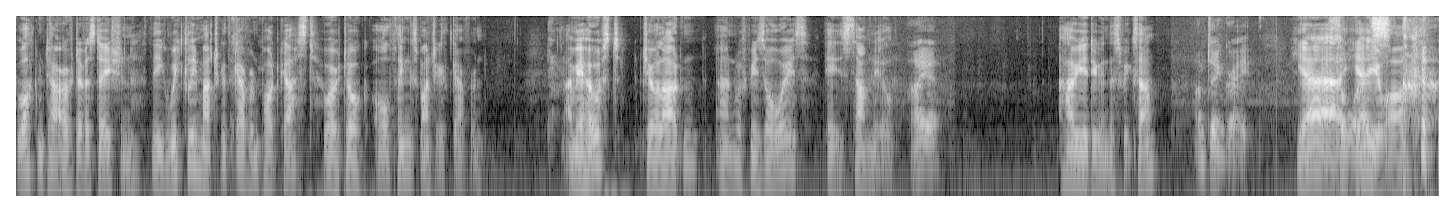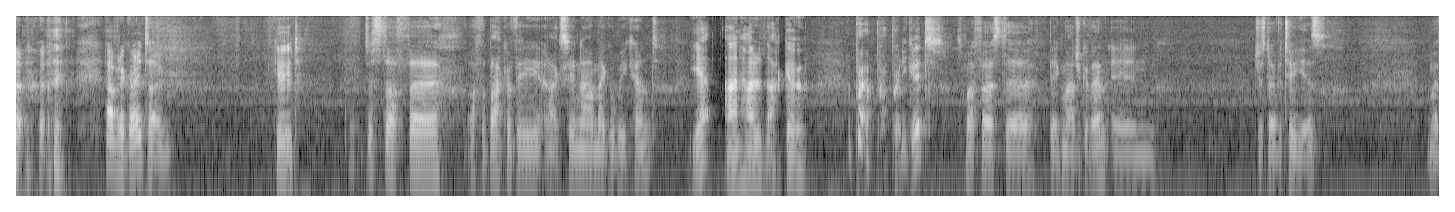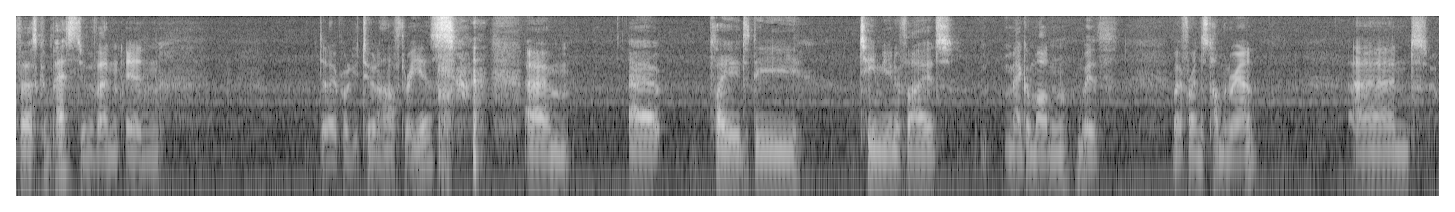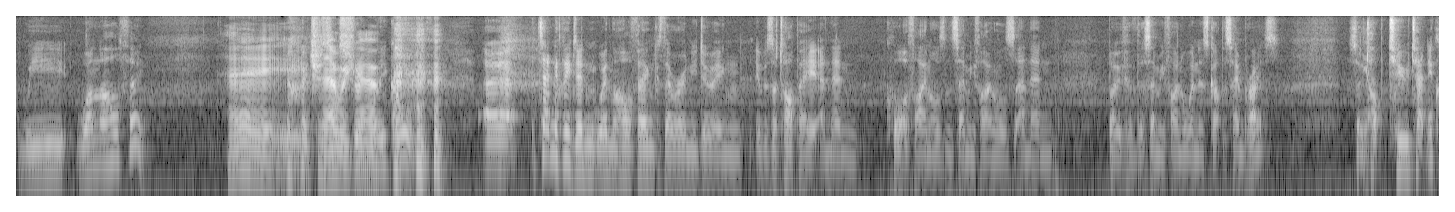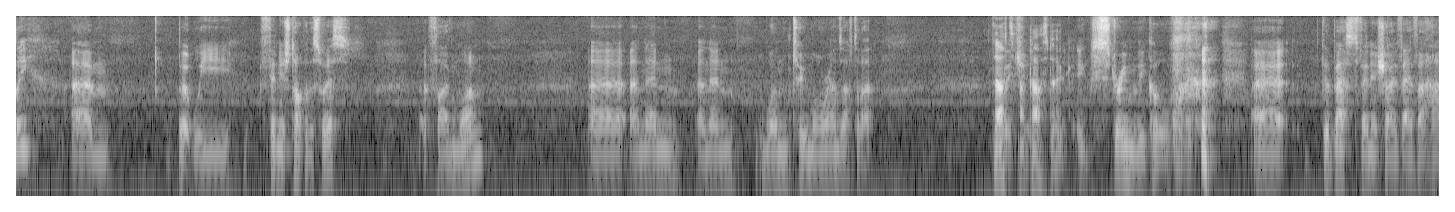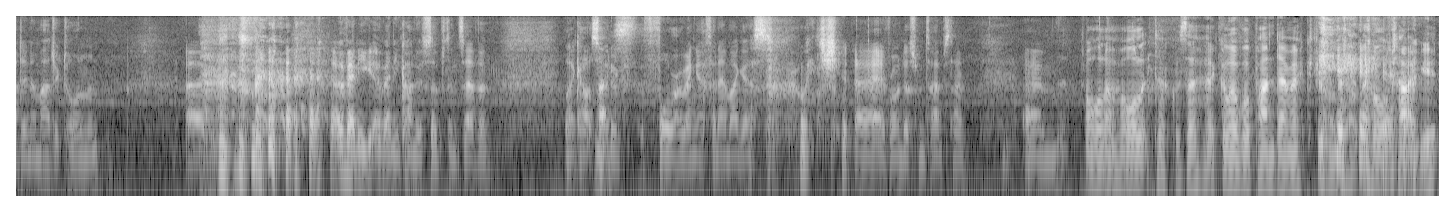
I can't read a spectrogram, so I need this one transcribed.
Welcome to Hour of Devastation, the weekly Magic the Gathering podcast where we talk all things Magic the Gathering. I'm your host, Joe Loudon, and with me as always is Sam Neal. Hiya. How are you doing this week, Sam? I'm doing great. Yeah, yeah, you are. Having a great time. Good. Just off uh, off the back of the Axion Now Mega Weekend. Yeah, and how did that go? Pre- pre- pretty good. It's my first uh, big Magic event in just over two years. My first competitive event in, don't know, probably two and a half, three years. um, uh, played the Team Unified Mega Modern with my friends Tom and Rianne. And we won the whole thing. Hey, which was there we extremely go. cool. uh, technically, didn't win the whole thing because they were only doing it was a top eight and then quarterfinals and semifinals, and then both of the semifinal winners got the same prize. So Yeah. top two technically, um, but we finished top of the Swiss at five and one, uh, and then and then won two more rounds after that. That's fantastic. Extremely cool. uh, the best finish I've ever had in a Magic tournament. Um, of any of any kind of substance ever, like outside Nice. of four owing F and M, I guess, which uh, everyone does from time to time. Um, All, all it took was a, a global pandemic during the, the whole time you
